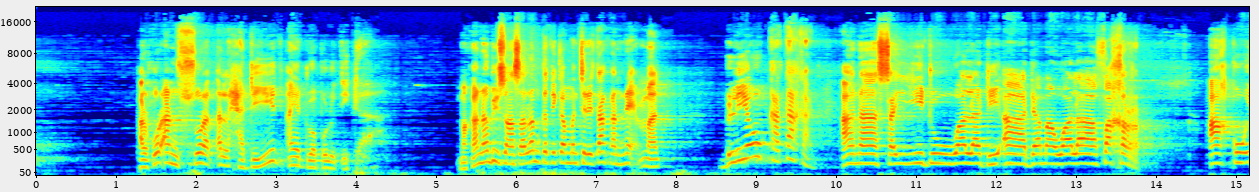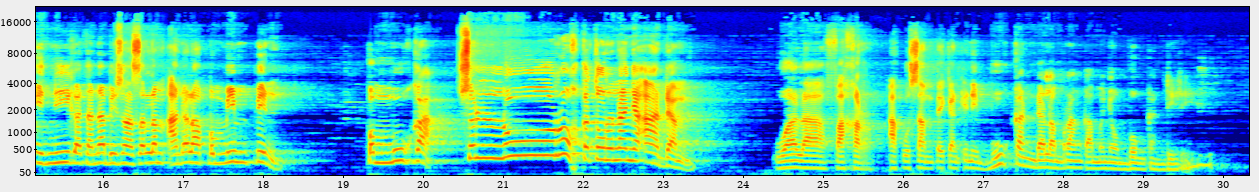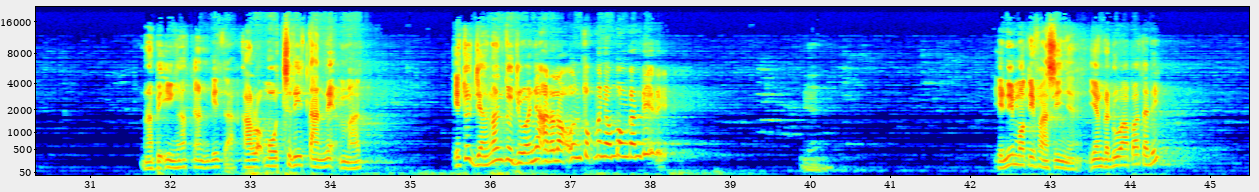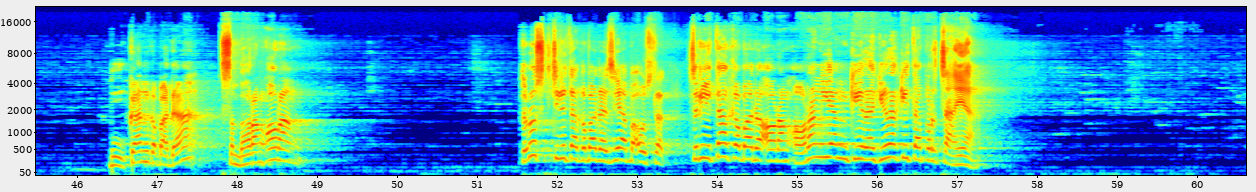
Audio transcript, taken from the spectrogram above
Al-Quran surat Al-Hadid ayat 23. Maka Nabi SAW ketika menceritakan nikmat, beliau katakan, Ana sayyidu waladi adama wala fakhr. Aku ini kata Nabi SAW adalah pemimpin, pemuka seluruh keturunannya Adam wala fakhr. Aku sampaikan ini bukan dalam rangka menyombongkan diri. Nabi ingatkan kita, kalau mau cerita nikmat, itu jangan tujuannya adalah untuk menyombongkan diri. Ini motivasinya. Yang kedua apa tadi? Bukan kepada sembarang orang. Terus cerita kepada siapa Ustadz? Cerita kepada orang-orang yang kira-kira kita percaya.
